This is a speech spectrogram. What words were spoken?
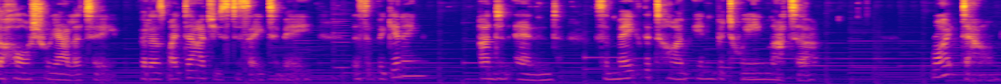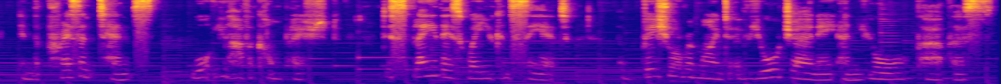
the harsh reality, but as my dad used to say to me, there's a beginning and an end, so make the time in between matter. Write down in the present tense what you have accomplished. Display this where you can see it, a visual reminder of your journey and your purpose.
